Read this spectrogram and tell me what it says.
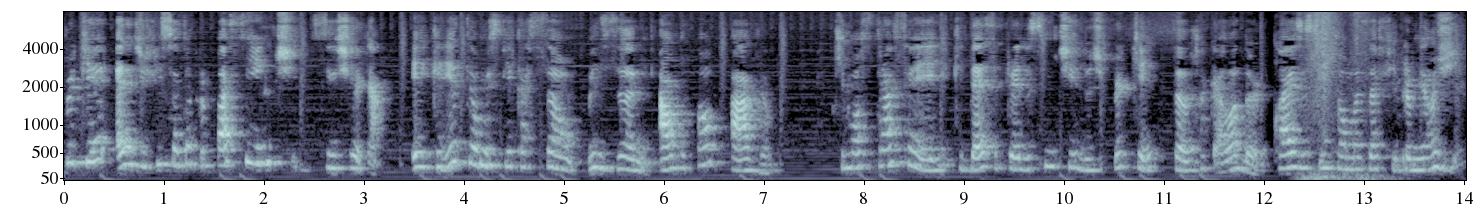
porque era difícil até para o paciente se enxergar. Ele queria ter uma explicação, um exame, algo palpável, que mostrasse a ele, que desse para ele o sentido de por que tanto aquela dor. Quais os sintomas da fibromialgia?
